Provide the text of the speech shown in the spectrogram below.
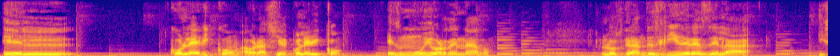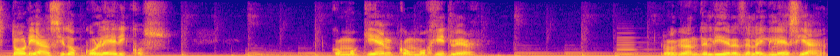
El colérico, ahora sí el colérico, es muy ordenado. Los grandes líderes de la historia han sido coléricos. ¿Como quién? Como Hitler. Los grandes líderes de la iglesia,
